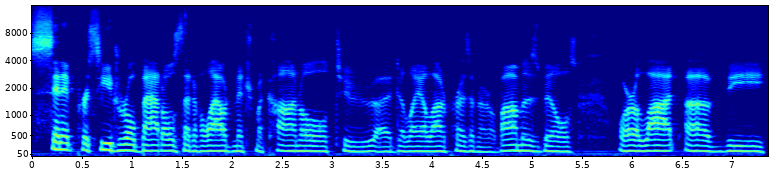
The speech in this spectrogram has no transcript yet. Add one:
senate procedural battles that have allowed mitch mcconnell to uh, delay a lot of president obama's bills or a lot of the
